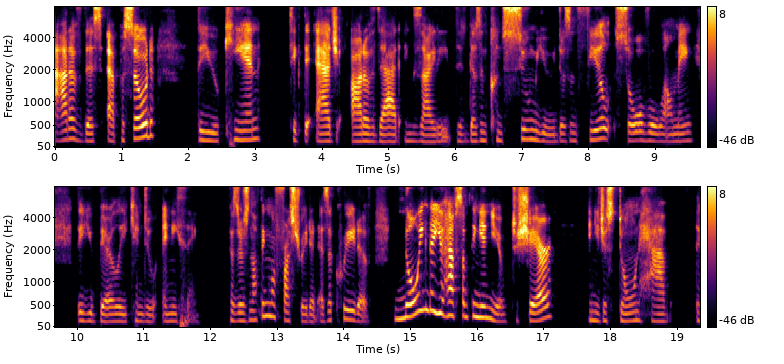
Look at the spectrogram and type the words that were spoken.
out of this episode that you can take the edge out of that anxiety that doesn't consume you, doesn't feel so overwhelming that you barely can do anything. Because there's nothing more frustrated as a creative knowing that you have something in you to share and you just don't have the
